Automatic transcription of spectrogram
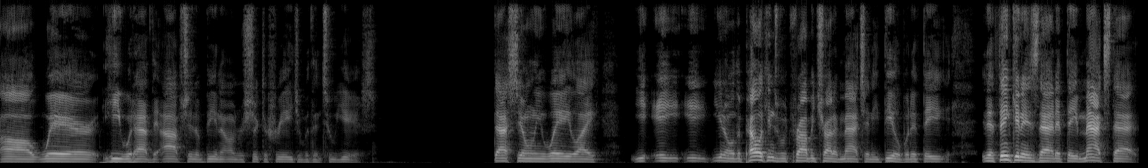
uh, where he would have the option of being an unrestricted free agent within two years. That's the only way. Like, you, you know, the Pelicans would probably try to match any deal, but if they, the thinking is that if they match that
